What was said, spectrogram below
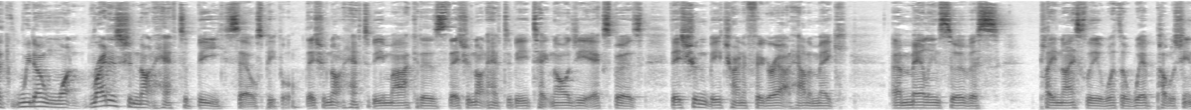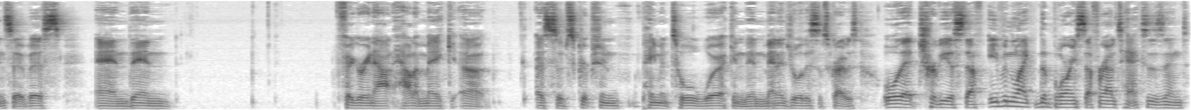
Like, we don't want writers should not have to be salespeople. They should not have to be marketers. They should not have to be technology experts. They shouldn't be trying to figure out how to make a mailing service play nicely with a web publishing service and then figuring out how to make a, a subscription payment tool work and then manage all their subscribers, all that trivia stuff, even like the boring stuff around taxes and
